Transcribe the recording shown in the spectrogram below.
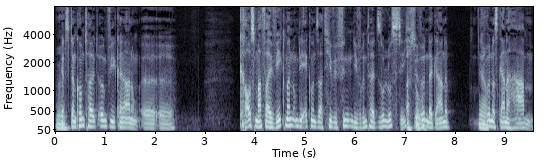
Jetzt, dann kommt halt irgendwie, keine Ahnung, äh, äh, Kraus Maffei Wegmann um die Ecke und sagt, hier, wir finden die Vrindheit so lustig, so. wir würden da gerne, wir Ja. würden das gerne haben.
